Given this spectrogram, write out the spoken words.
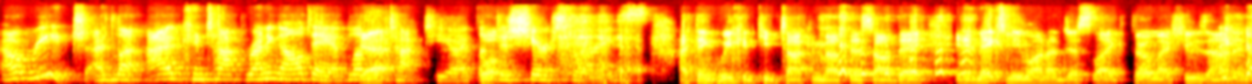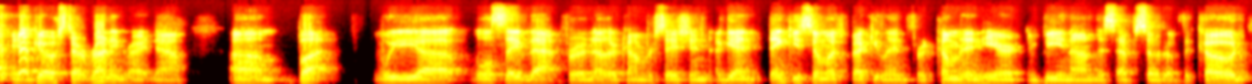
outreach. I'd love. I can talk running all day. I'd love yeah. to talk to you. I'd love well, to share stories. I think we could keep talking about this all day, and it makes me want to just like throw my shoes on and, and go start running right now. Um, but we uh, will save that for another conversation. Again, thank you so much, Becki Lynn, for coming in here and being on this episode of the Code,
